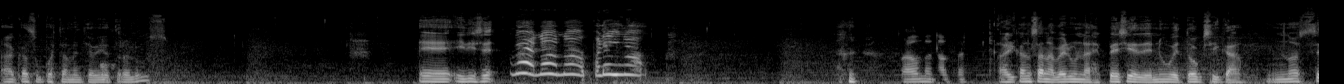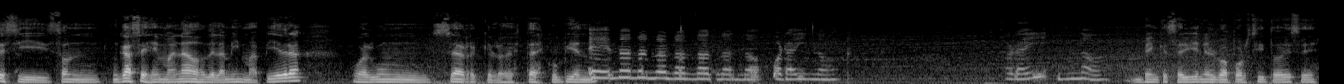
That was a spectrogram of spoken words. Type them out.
Acá supuestamente había otra luz. Eh, y dice, No, no, no, por ahí no. ¿Para dónde entonces? Alcanzan a ver una especie de nube tóxica. No sé si son gases emanados de la misma piedra o algún ser que los está escupiendo. Eh, no, no, no, no, no, no, no, por ahí no. Por ahí no. Ven que se viene el vaporcito ese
